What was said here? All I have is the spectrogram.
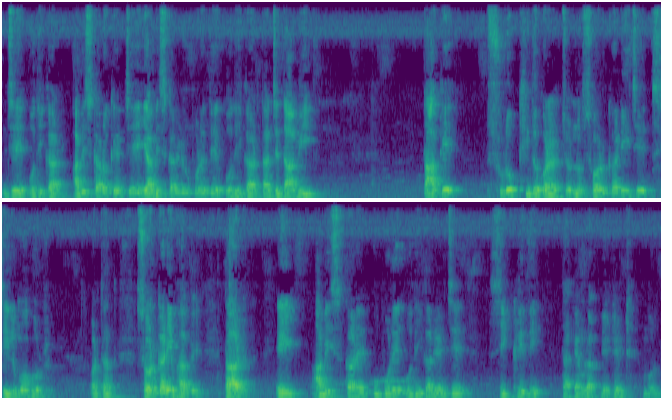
যে অধিকার, আবিষ্কারকের যে এই আবিষ্কারের উপরেতে অধিকার, তার যে দাবি, তাকে সুরক্ষিত করার জন্য সরকারি যে সিলমোহর, অর্থাৎ সরকারিভাবে তার এই আবিষ্কারের উপরে অধিকারের যে স্বীকৃতি, তাকে আমরা পেটেন্ট বলব।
